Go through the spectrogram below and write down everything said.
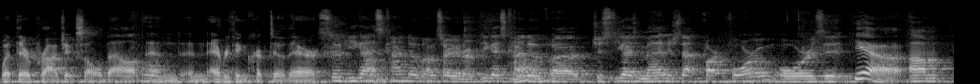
what their project's all about and and everything crypto there So do you guys kind of, I'm sorry to interrupt, do you guys kind No. of uh, just, you guys manage that part for them, or is it, Yeah. Um,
